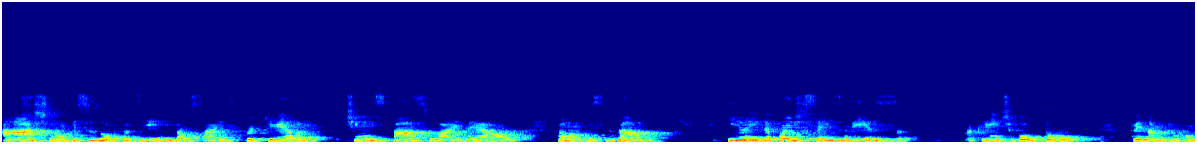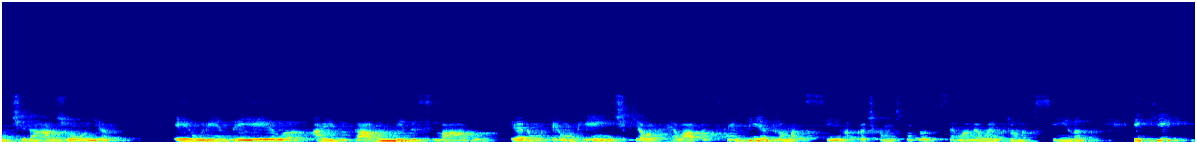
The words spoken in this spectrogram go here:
a haste não precisou fazer o downsize porque ela tinha um espaço lá ideal, então não precisava. E aí, depois de seis meses, a cliente voltou. Falei, não, então vamos tirar a joia. É, orientei ela a evitar dormir desse lado. Era, é uma cliente que ela relata que sempre entra na piscina, praticamente toda semana ela entra na piscina, e que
